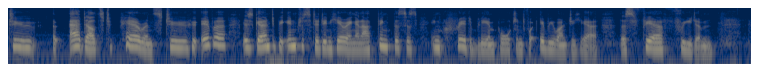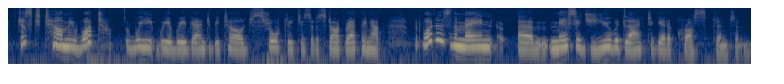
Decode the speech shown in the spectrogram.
to adults, to parents, to whoever is going to be interested in hearing. And I think this is incredibly important for everyone to hear this fear freedom. Just tell me what we, we, we're going to be told shortly to sort of start wrapping up. But what is the main um, message you would like to get across, Clinton?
